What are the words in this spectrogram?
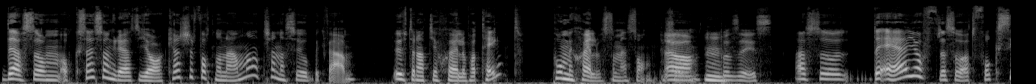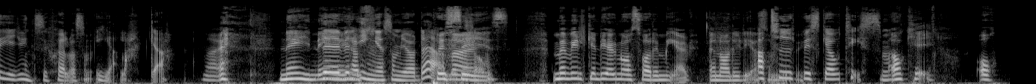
det som också är en sån grej att jag kanske fått någon annan att känna sig obekväm utan att jag själv har tänkt på mig själv som en sån person. Ja, precis. Alltså det är ju ofta så att folk ser ju inte sig själva som elaka. Nej. Nej, nej, Det är nej, väl här- ingen som gör det. Precis. Men vilken diagnos var det mer än ADD? Atypisk autism. Okej. Och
